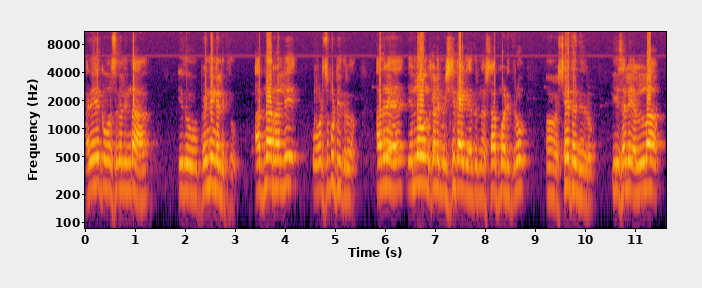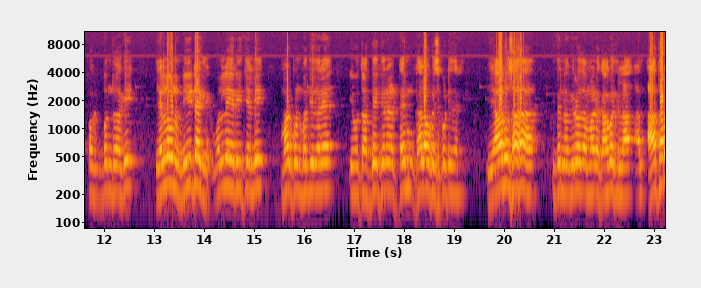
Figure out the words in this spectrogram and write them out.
ಅನೇಕ ವರ್ಷಗಳಿಂದ ಇದು ಪೆಂಡಿಂಗಲ್ಲಿತ್ತು ಹದಿನಾರರಲ್ಲಿ ಓಡಿಸ್ಬಿಟ್ಟಿದ್ರು. ಆದರೆ ಎಲ್ಲೋ ಒಂದು ಕಡೆ ಮಿಸ್ಟೇಕ್ ಆಗಿ ಅದನ್ನು ಸ್ಟಾಪ್ ಮಾಡಿದ್ರು. ಸ್ಟೇ ತಂದಿದ್ರು. ಈ ಸಲ ಎಲ್ಲ ಪಕ್ಕಬಂದಾಗಿ ಎಲ್ಲವನ್ನು ನೀಟಾಗಿ ಒಳ್ಳೆಯ ರೀತಿಯಲ್ಲಿ ಮಾಡ್ಕೊಂಡು ಬಂದಿದ್ದಾರೆ. ಇವತ್ತು ಹದಿನೈದು ದಿನ ಟೈಮ್ ಕಾಲಾವಕಾಶ ಕೊಟ್ಟಿದ್ದಾರೆ. ಯಾರೂ ಸಹ ಇದನ್ನು ವಿರೋಧ ಮಾಡೋಕ್ಕಾಗೋದಿಲ್ಲ ಅನ್ ಆ ಥರ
